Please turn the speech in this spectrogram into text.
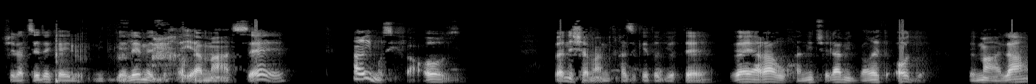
של הצדק האלוהי מתגלמת בחיי המעשה, הרי מוסיפה עוז, והנשמה מתחזקת עוד יותר, וההערה הרוחנית שלה מתבררת עוד במעלה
